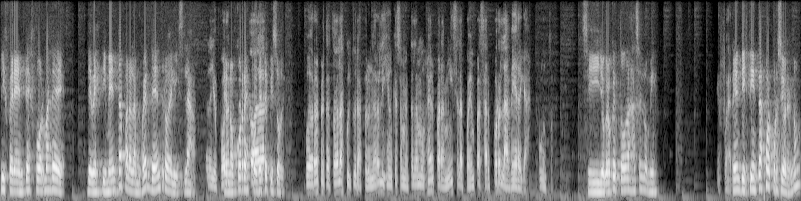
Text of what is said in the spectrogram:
diferentes formas de, vestimenta para la mujer dentro del Islam. Yo que no corresponde a este episodio. Puedo respetar todas las culturas, pero una religión que somete a la mujer, para mí se la pueden pasar por la verga. Punto. Sí, yo creo que todas hacen lo mismo. En distintas proporciones, ¿no?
